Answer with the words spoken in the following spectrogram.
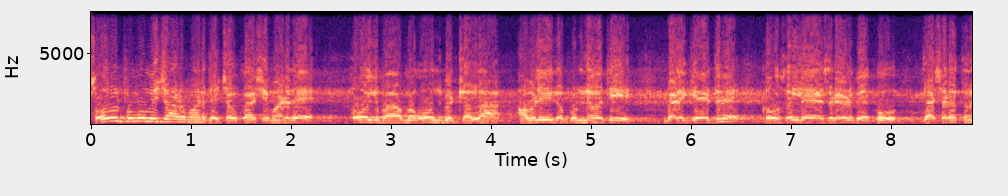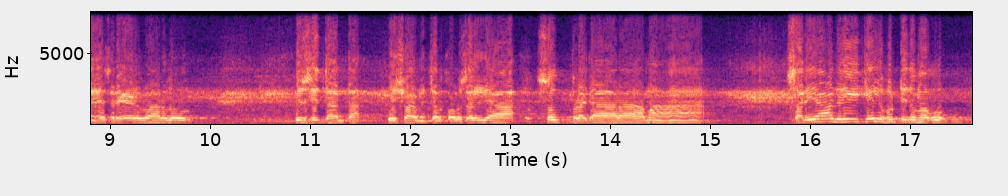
ಸ್ವಲ್ಪವೂ ವಿಚಾರ ಮಾಡಿದೆ, ಚೌಕಾಶಿ ಮಾಡಿದೆ. ಹೋಗಿ ಬಾ ಮಗುವಂದು ಬಿಟ್ಲಲ್ಲ, ಅವಳೀಗ ಪುಣ್ಯವತಿ, ಬೆಳಗ್ಗೆ ಇದ್ರೆ ಕೌಸಲ್ಯ ಹೆಸರು ಹೇಳಬೇಕು, ದಶರಥನ ಹೆಸರು ಹೇಳಬಾರದು. ಇದು ಸಿದ್ಧಾಂತ. ವಿಶ್ವಾಮಿತ್ರ ಕೌಸಲ್ಯ, ಸುಪ್ರಜಾರಾಮ. ಸರಿಯಾದ ರೀತಿಯಲ್ಲಿ ಹುಟ್ಟಿದ ಮಗು.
